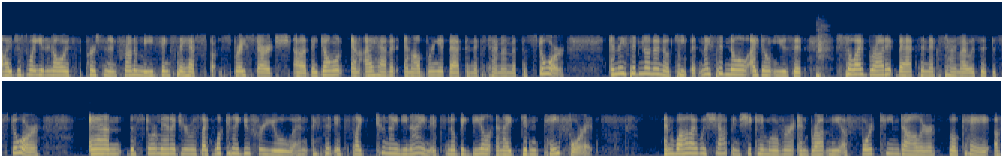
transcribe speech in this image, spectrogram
I just want you to know if the person in front of me thinks they have sp- spray starch, uh, they don't, and I have it, and I'll bring it back the next time I'm at the store. And they said, no, no, no, keep it. And I said, no, I don't use it. so I brought it back the next time I was at the store. And the store manager was like, "What can I do for you?" And I said, "It's like two ninety nine. It's no big deal." And I didn't pay for it. And while I was shopping, she came over and brought me a fourteen dollar bouquet of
